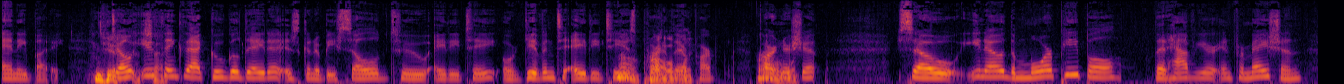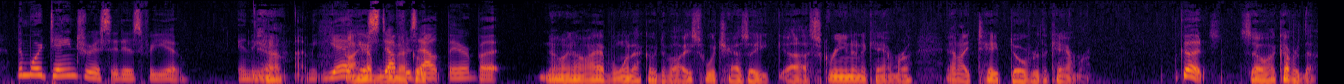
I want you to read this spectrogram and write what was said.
anybody. Yeah, don't you think that Google data is going to be sold to ADT or given to ADT as No, part of their par- partnership? So, you know, the more people that have your information, the more dangerous it is for you in the Yeah. end. I mean, yeah, I your stuff is out there, but No, no. I have one Echo device which has a uh, screen and a camera, and I taped over the camera. good. So I covered that.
